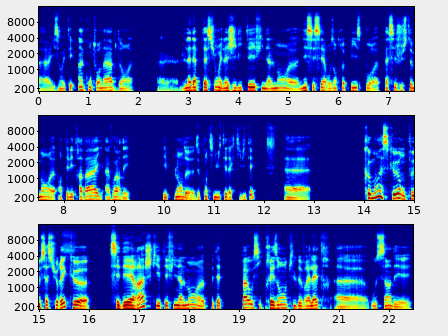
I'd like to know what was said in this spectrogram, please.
Ils ont été incontournables dans, l'adaptation et l'agilité finalement, nécessaires aux entreprises pour, passer justement, en télétravail, avoir des des plans de continuité d'activité. Heu comment est-ce qu'on peut s'assurer que, heu, ces DRH qui étaient finalement, heu, peut-être pas aussi présents qu'ils devraient l'être, au sein des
